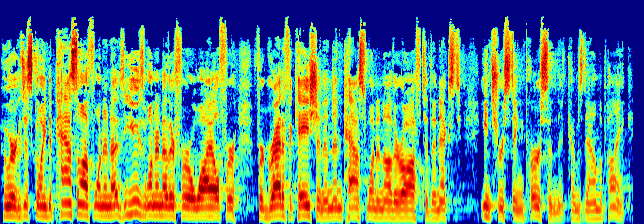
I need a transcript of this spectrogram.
who are just going to pass off one another, use one another for a while for, for gratification, and then pass one another off to the next interesting person that comes down the pike.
